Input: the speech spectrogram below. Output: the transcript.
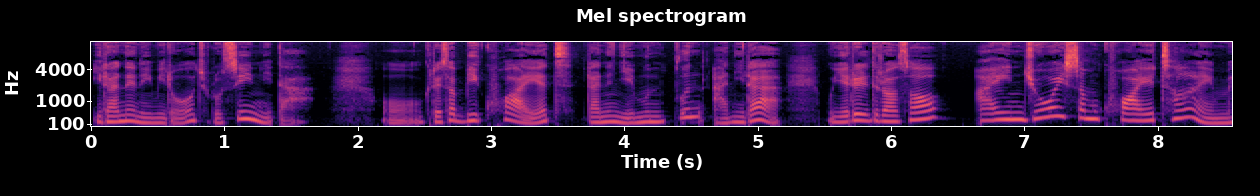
이라는 의미로 주로 쓰입니다. 어, 그래서 be quiet 라는 예문뿐 아니라 뭐 예를 들어서 I enjoy some quiet time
